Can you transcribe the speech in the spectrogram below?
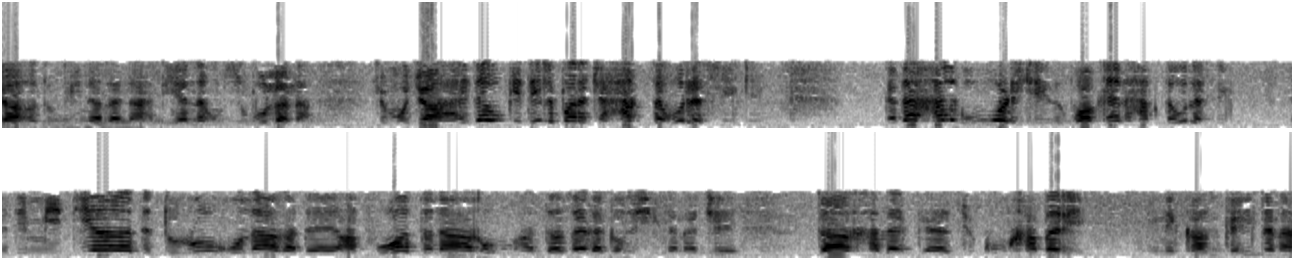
جاهدوا فینا لنهدینهم سبلنا، چې مجاهده وکړي دې لپاره چې حق ته ورسېږي. که دا خلک وغواړي چې واقعا حق ته ورسېږي، نو د میډیا د دروغو نه، هغه د افواهاتو نه هغه هم اندازه لګولی شي که نه چې دا خلک چې کوم خبرې انعکاس کوي که نه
